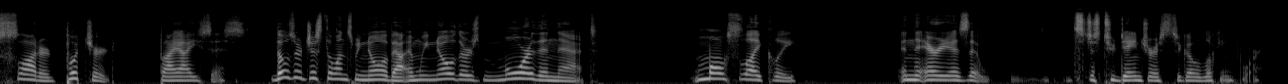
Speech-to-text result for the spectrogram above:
slaughtered, butchered by ISIS. Those are just the ones we know about, and we know there's more than that. Most likely in the areas that it's just too dangerous to go looking for.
